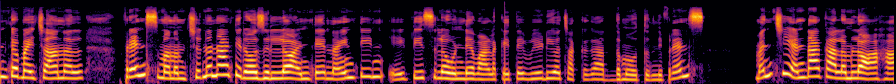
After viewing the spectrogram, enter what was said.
Welcome to my channel. Friends మనం చిన్ననాటి రోజుల్లో అంటే నైన్టీన్ ఎయిటీస్లో ఉండే వాళ్ళకైతే వీడియో చక్కగా అర్థమవుతుంది ఫ్రెండ్స్. మంచి ఎండాకాలంలో ఆహా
